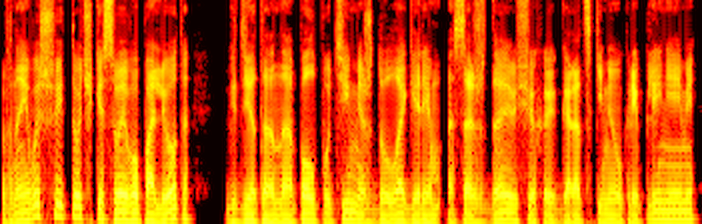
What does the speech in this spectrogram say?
В наивысшей точке своего полета, где-то на полпути между лагерем осаждающих и городскими укреплениями,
